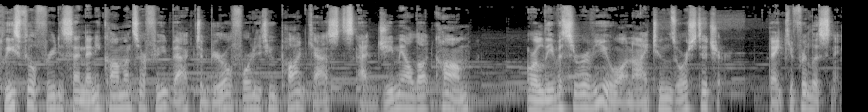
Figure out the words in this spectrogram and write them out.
Please feel free to send any comments or feedback to Bureau42podcasts at gmail.com or leave us a review on iTunes or Stitcher. Thank you for listening.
